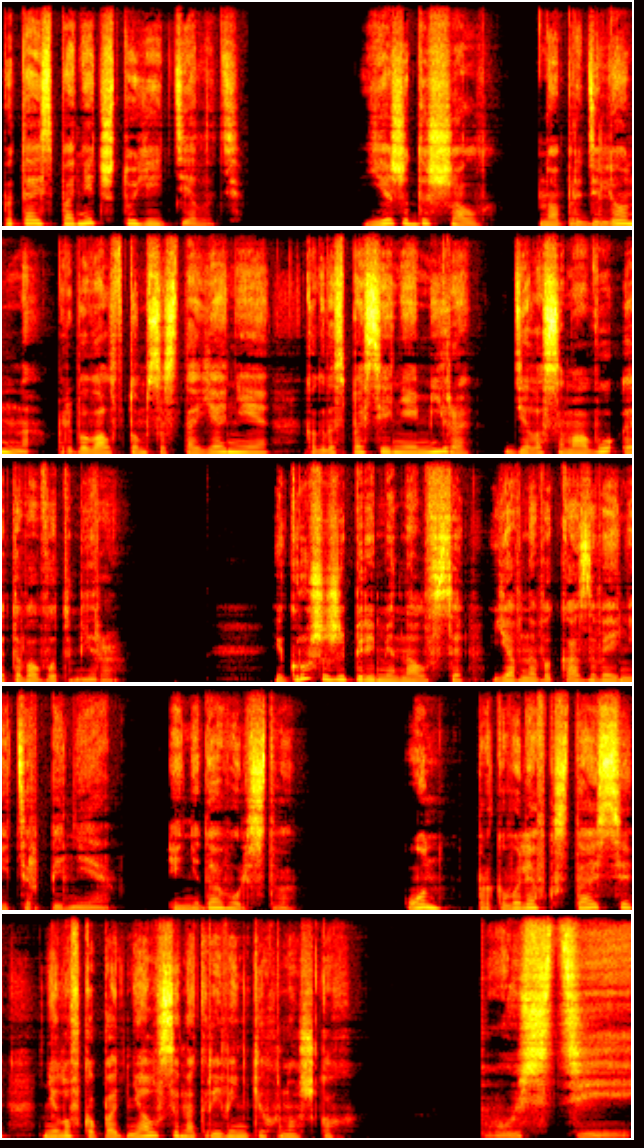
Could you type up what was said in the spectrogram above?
пытаясь понять, что ей делать. Еже дышал, но определенно пребывал в том состоянии, когда спасение мира — дело самого этого вот мира. И Груша же переминался, явно выказывая нетерпение и недовольство. Он, проковыляв к Стасе, неловко поднялся на кривеньких ножках. «Пусти!»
